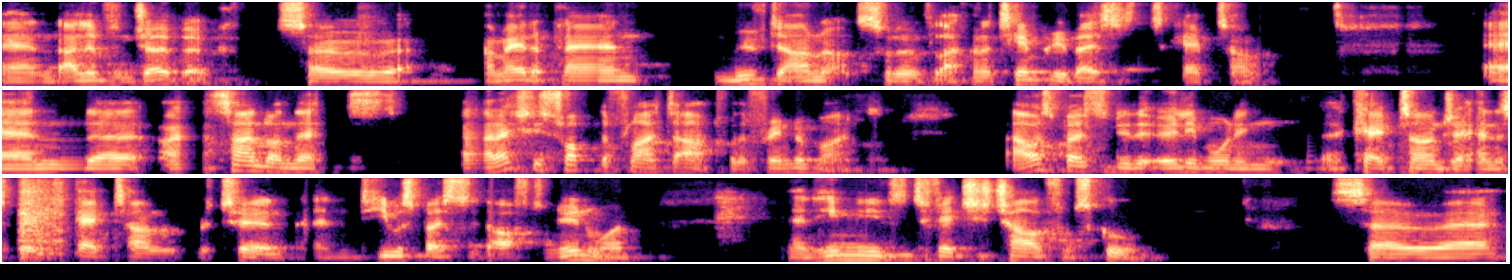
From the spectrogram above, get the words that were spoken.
and I lived in Joburg, so I made a plan, moved down sort of like on a temporary basis to Cape Town, and uh, I signed on that I'd actually swapped the flight out with a friend of mine. I was supposed to do the early morning uh, Cape Town, Johannesburg, Cape Town return, and he was supposed to do the afternoon one. And he needed to fetch his child from school. So uh,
